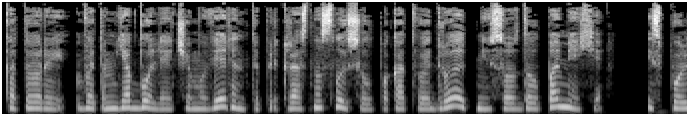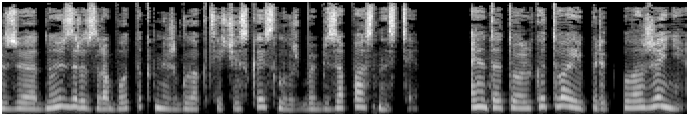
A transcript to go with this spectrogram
который, в этом я более чем уверен, ты прекрасно слышал, пока твой дроид не создал помехи, используя одну из разработок Межгалактической службы безопасности. Это только твои предположения.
